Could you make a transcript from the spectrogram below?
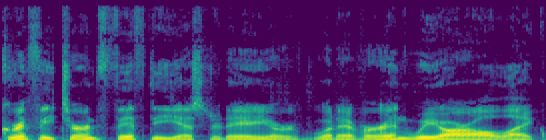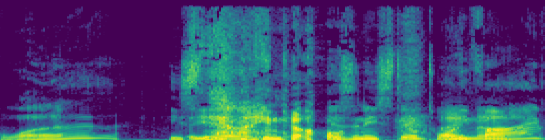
Griffey turned 50 yesterday or whatever and we are all like, "What?" He's still yeah, I know. Isn't he still 25?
